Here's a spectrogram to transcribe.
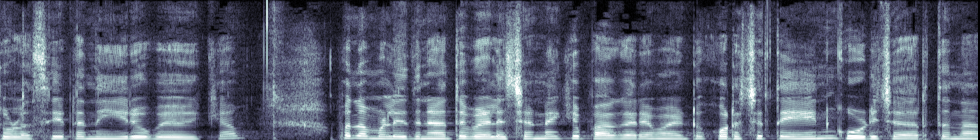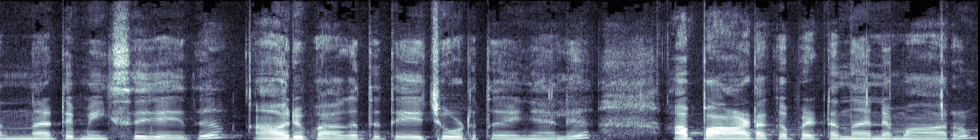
തുളസിയുടെ നീര് ഉപയോഗിക്കാം. അപ്പോൾ നമ്മൾ ഇതിനകത്ത് വെളിച്ചെണ്ണയ്ക്ക് പകരമായിട്ട് കുറച്ച് തേൻ കൂടി ചേർത്ത് നന്നായിട്ട് മിക്സ് ചെയ്ത് ആ ഒരു ഭാഗത്ത് തേച്ച് കൊടുത്തു കഴിഞ്ഞാൽ ആ പാടൊക്കെ പെട്ടെന്ന് തന്നെ മാറും.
